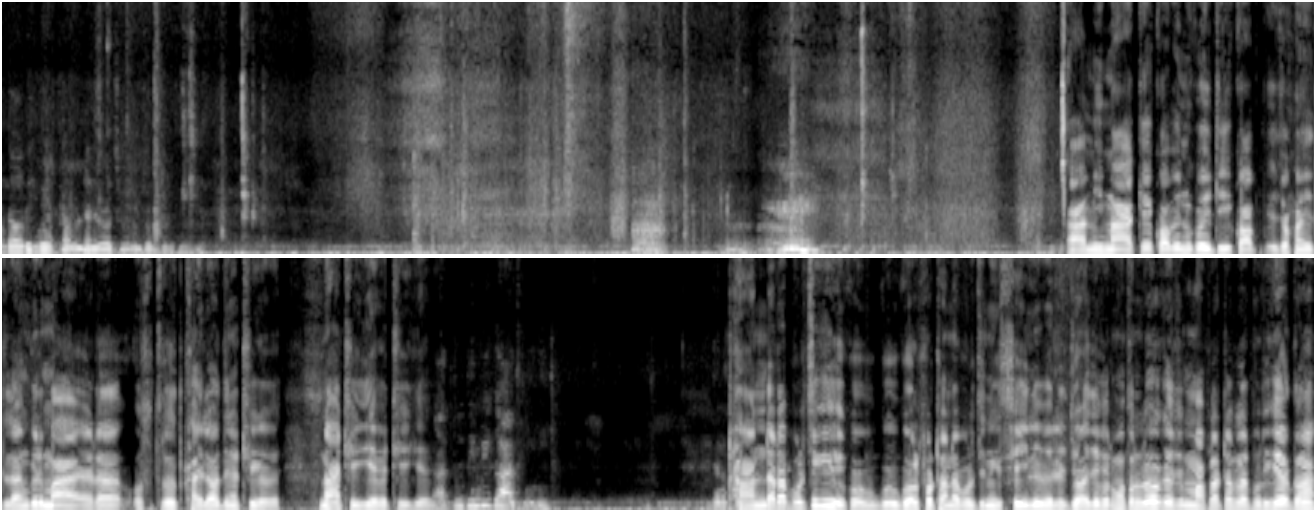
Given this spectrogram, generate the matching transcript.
দাও দেখবি একটা ওটা। ইয়ে আছে জ্বর জ্বর করে। আমি মাকে কবে নু কইটি কপ যখন দিলাম আমি করি মা একটা ওষুধ টষুধ খাইলেও দিনে ঠিক হবে। না ঠিক হবে ঠিক হবে। ঠান্ডাটা পড়ছে কি গল্প ঠান্ডা পড়ছে নাকি সেই লেভেলে জয়দেবের মতন লোক মাফলার টাফলার পুরি গিয়ে একদম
